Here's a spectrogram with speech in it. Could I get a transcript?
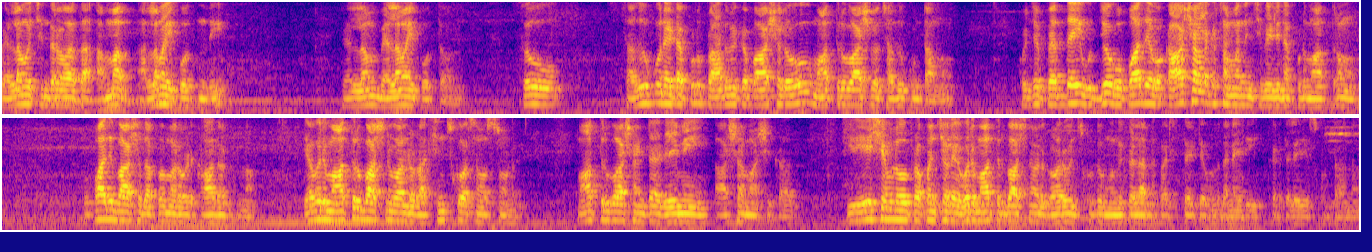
బెల్లం వచ్చిన తర్వాత అమ్మ అల్లం అయిపోతుంది బెల్లం బెల్లం అయిపోతుంది సో చదువుకునేటప్పుడు ప్రాథమిక భాషలో మాతృభాషలో చదువుకుంటాము. కొంచెం పెద్ద ఉద్యోగ ఉపాధి అవకాశాలకు సంబంధించి వెళ్ళినప్పుడు మాత్రం ఉపాధి భాష తప్ప మరొకటి కాదంటున్నాం. ఎవరి మాతృభాషను వాళ్ళు రక్షించుకోవాల్సిన అవసరం ఉన్నది మాతృభాష అంటే అదేమీ ఆషామాషి కాదు. ఈ దేశంలో ప్రపంచంలో ఎవరి మాతృభాషను వాళ్ళు గౌరవించుకుంటూ ముందుకెళ్ళాలన్న పరిస్థితి అయితే ఉన్నదనేది ఇక్కడ తెలియజేసుకుంటాను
